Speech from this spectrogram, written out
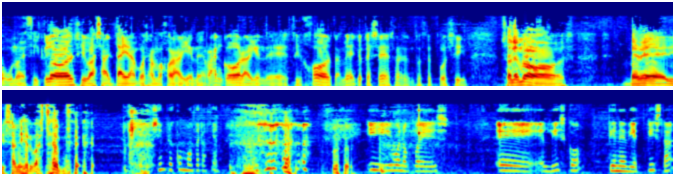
uno de Ciclón. Si vas al Tyrant, pues a lo mejor alguien de Rancor, alguien de Steel Horse también, yo qué sé, ¿sabes? Entonces, pues sí. Solemos beber y salir bastante. Pero siempre con moderación. y bueno, pues eh, el disco tiene 10 pistas,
